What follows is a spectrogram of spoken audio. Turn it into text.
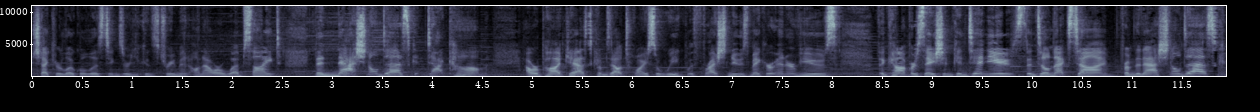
Check your local listings or you can stream it on our website, thenationaldesk.com. Our podcast comes out twice a week with fresh newsmaker interviews. The conversation continues. Until next time, from the National Desk,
